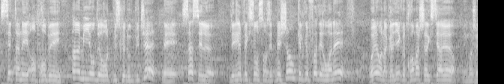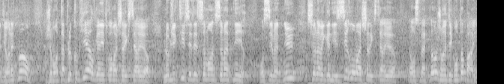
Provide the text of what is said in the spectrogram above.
cette année en probé un million d'euros de plus que notre budget. Mais ça, c'est le, les réflexions sans être méchant. Quelquefois, des Rouennais. Ouais, on a gagné que trois matchs à l'extérieur. Mais moi, je dis honnêtement, je m'en tape le coquillard de gagner trois matchs à l'extérieur. L'objectif, c'était de se, de se maintenir. On s'est maintenu. Si on avait gagné zéro match à l'extérieur et en se maintenant, j'aurais été content pareil.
